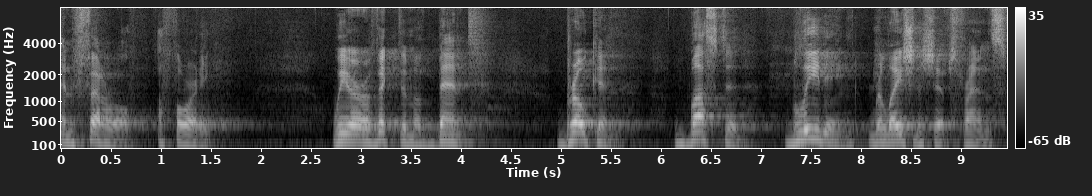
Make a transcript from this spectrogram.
and federal authority. We are a victim of bent, broken, busted, bleeding relationships, friends.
